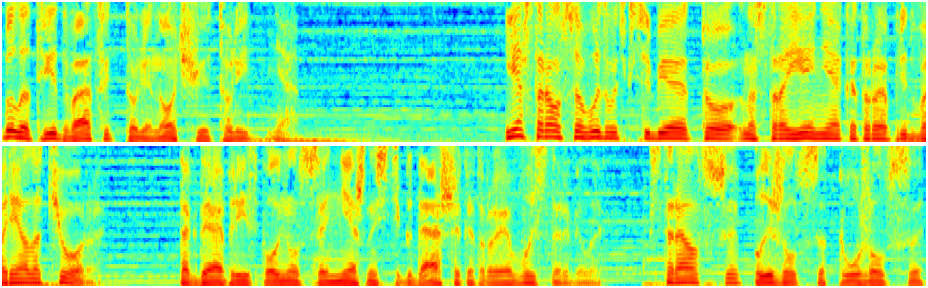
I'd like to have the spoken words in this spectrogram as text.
было 3.20 то ли ночи, то ли дня. Я старался вызвать к себе то настроение, которое предваряло Кёра. Тогда я преисполнился нежности к Даше, которая выздоровела. Старался, пыжился, тужился.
